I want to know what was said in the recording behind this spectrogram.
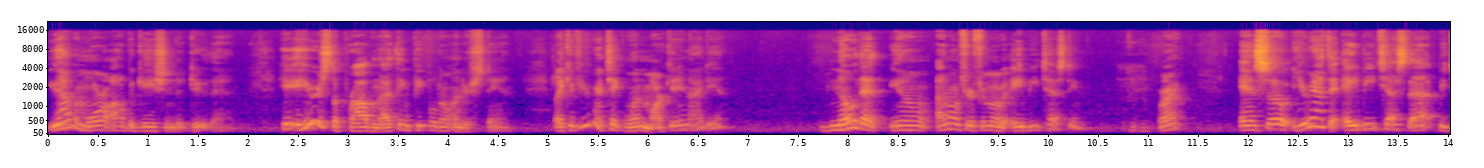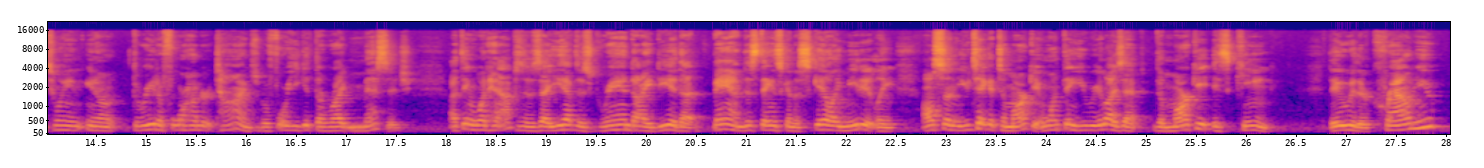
you have a moral obligation to do that. Here's the problem that I think people don't understand. Like if you're going to take one marketing idea, know that you know I don't know if you're familiar with A/B testing, mm-hmm. right? And so you're gonna have to A/B test that between you know three to four hundred times before you get the right message. I think what happens is that you have this grand idea that bam, this thing's gonna scale immediately. All of a sudden you take it to market, and one thing you realize that the market is king. They will either crown you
